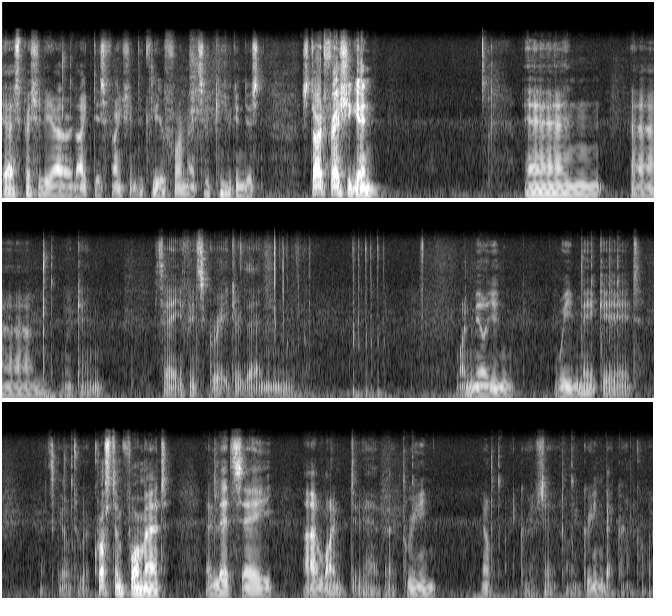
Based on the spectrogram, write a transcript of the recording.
especially I like this function, the clear format, so you can just start fresh again and um, we can say if it's greater than 1 million we make it let's go to a custom format. And let's say I want to have a green no a green background color.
